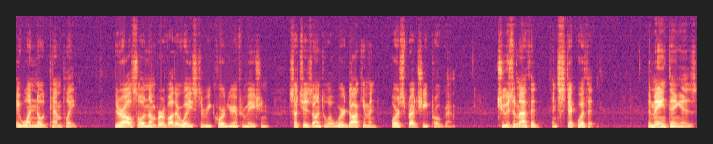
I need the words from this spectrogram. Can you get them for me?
a OneNote template. There are also a number of other ways to record your information, such as onto a Word document or a spreadsheet program. Choose a method and stick with it. The main thing is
